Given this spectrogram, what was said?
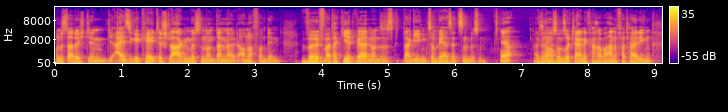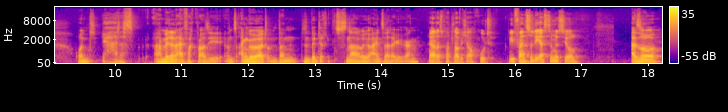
und uns dadurch den, die eisige Kälte schlagen müssen und dann halt auch noch von den Wölfen attackiert werden und uns dagegen zur Wehr setzen müssen. Ja. Also wir müssen unsere kleine Karawane verteidigen. Und ja, das haben wir dann einfach quasi uns angehört und dann sind wir direkt zu Szenario 1 weitergegangen. Ja, das war, glaube ich, auch gut. Wie fandst du die erste Mission? Also,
